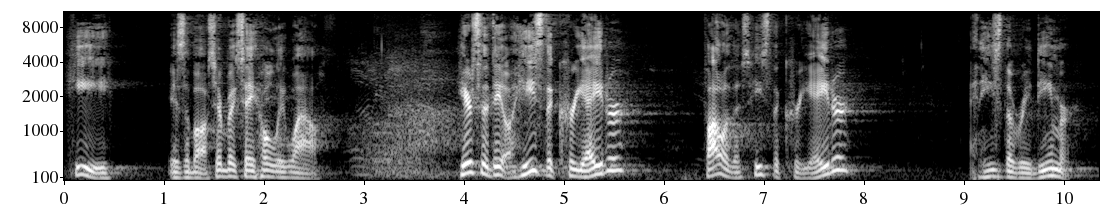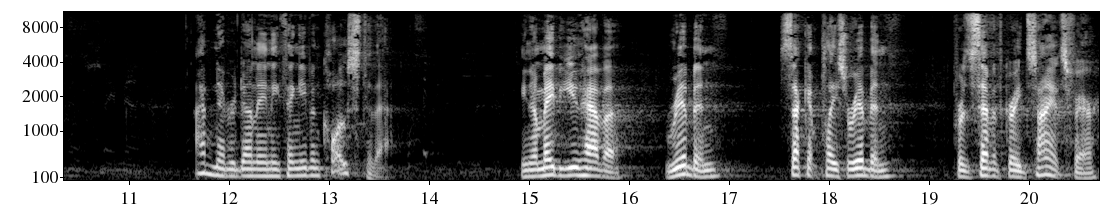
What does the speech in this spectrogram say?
he is the boss. Everybody say, Holy wow. Holy wow. Here's the deal He's the creator. Follow this. He's the creator and He's the redeemer. I've never done anything even close to that. You know, maybe you have a ribbon, second place ribbon for the seventh grade science fair,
